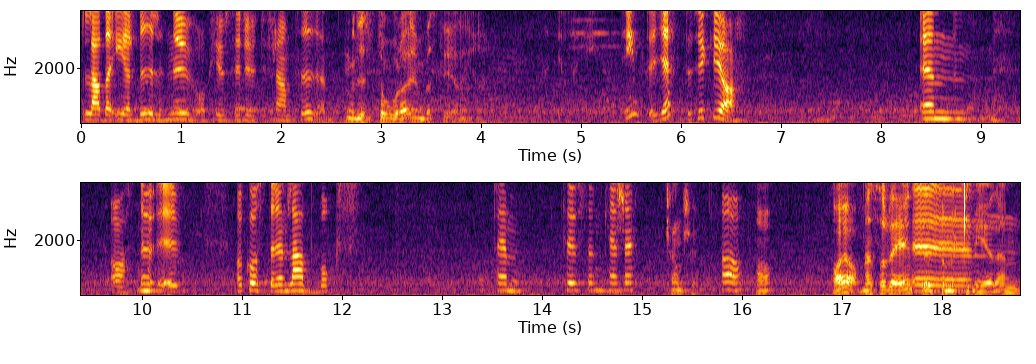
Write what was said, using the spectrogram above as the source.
ladda elbil nu och hur ser det ut i framtiden? Och Det är stora investeringar. Inte jätte tycker jag. En, ja, nu, eh, vad kostar en laddbox? 5000 kanske? Kanske. Ja. Ja. Ja, ja, men så det är inte så mycket Ehm. mer än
